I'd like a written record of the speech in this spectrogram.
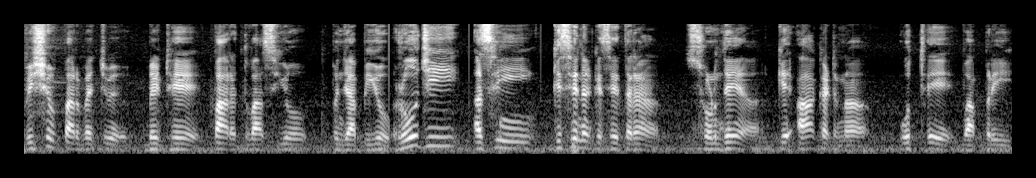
ਵਿਸ਼ਵ ਭਰ ਵਿੱਚ ਬੈਠੇ ਭਾਰਤ ਵਾਸੀਓ ਪੰਜਾਬੀਓ, ਰੋਜ਼ ਹੀ ਅਸੀਂ ਕਿਸੇ ਨਾ ਕਿਸੇ ਤਰ੍ਹਾਂ ਸੁਣਦੇ ਆ ਕਿ ਆਹ ਘਟਨਾ ਉੱਥੇ ਵਾਪਰੀ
